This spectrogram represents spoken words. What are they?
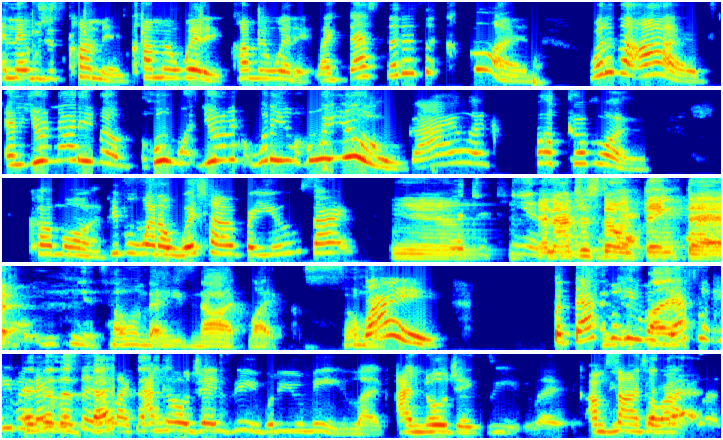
and they were just coming coming with it coming with it like that's that is a come on what are the odds and you're not even who what you don't even what are you who are you guy like oh come on come on people want to wish hunt for you sorry Yeah. But you can't And I just don't he's think that- you can't tell him that he's not like someone. Right. But that's And what he was. like- that's what even they then were the saying. Like, I know Jay Z. What do you mean? Like, I know Jay Z. Like, I'm signed to that- Like,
